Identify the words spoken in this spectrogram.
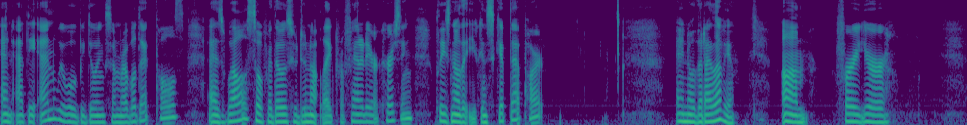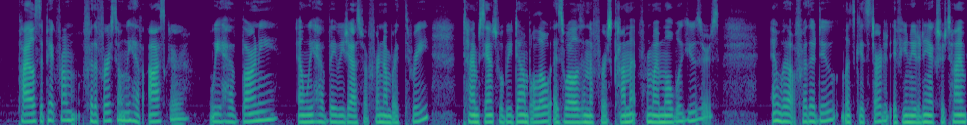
And at the end, we will be doing some Rebel Deck pulls as well. So, for those who do not like profanity or cursing, please know that you can skip that part and know that I love you. Um, for your piles to pick from, for the first one, we have Oscar, we have Barney, and we have Baby Jasper for number three. Timestamps will be down below as well as in the first comment for my mobile users. And without further ado, let's get started. If you need any extra time,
